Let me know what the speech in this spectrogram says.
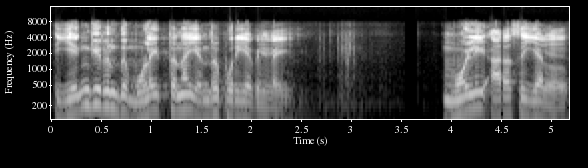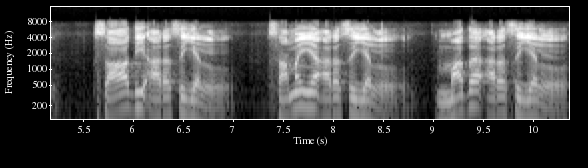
எங்கிருந்து முளைத்தன என்று புரியவில்லை. மொழி அரசியல் சாதி அரசியல் சமய அரசியல் மத அரசியல்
